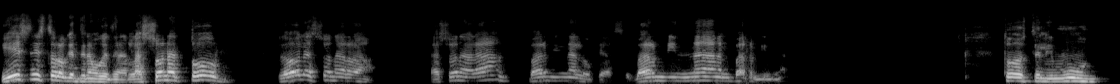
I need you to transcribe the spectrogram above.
Y es esto lo que tenemos que tener, la zona top, luego la zona ra. La zona ra, Barminan lo que hace, Barminan, Barminan. Todo este limón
